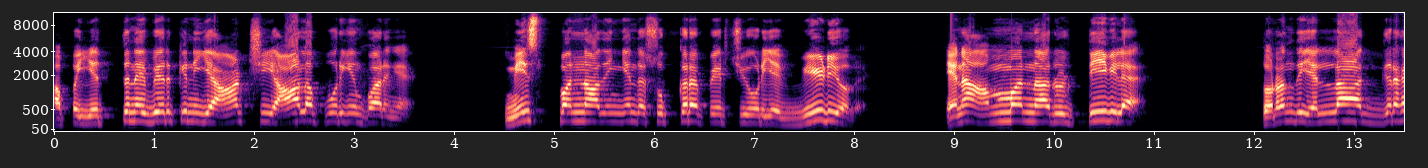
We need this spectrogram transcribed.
அப்ப எத்தனை பேருக்கு நீங்க ஆட்சி ஆள போறீங்க பாருங்க. மிஸ் பண்ணாதீங்க இந்த சுக்கர பயிற்சியோடைய வீடியோவை. ஏன்னா அம்மன் அருள் தீவில தொடர்ந்து எல்லா கிரக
